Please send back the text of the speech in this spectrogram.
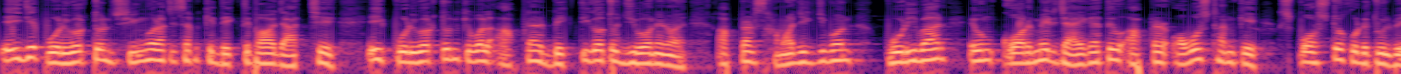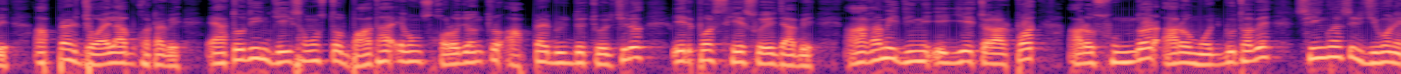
এই যে পরিবর্তন সিংহ রাশি সাপেক্ষে দেখতে পাওয়া যাচ্ছে? এই পরিবর্তন কেবল আপনার ব্যক্তিগত জীবনে নয়, আপনার সামাজিক জীবন, পরিবার এবং কর্মের জায়গাতেও আপনার অবস্থানকে স্পষ্ট করে তুলবে, আপনার জয়লাভ ঘটাবে। এতদিন যেই সমস্ত বাধা এবং ষড়যন্ত্র আপনার বিরুদ্ধে চলছিল, এরপর শেষ হয়ে যাবে। আগামী দিনে এগিয়ে চলার পথ আরও সুন্দর, আরও মজবুত হবে। সিংহরাশির জীবনে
